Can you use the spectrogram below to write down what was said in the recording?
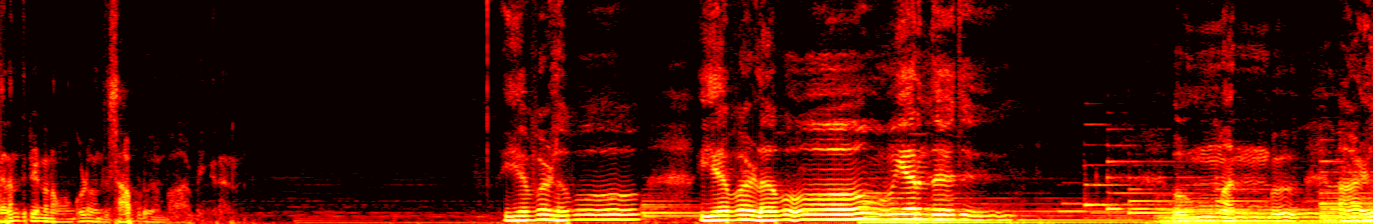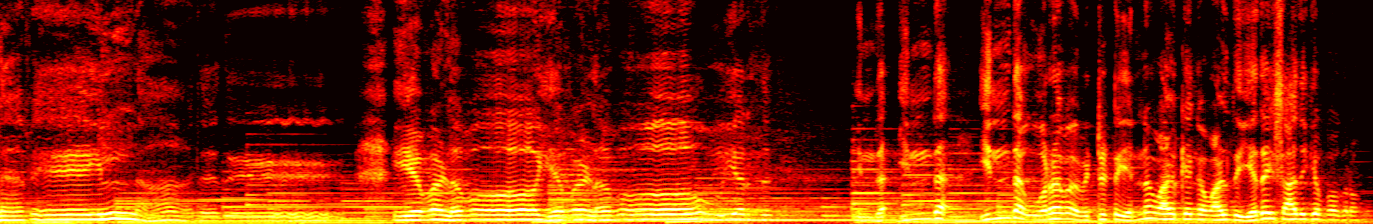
திறந்துட்டேன்னா நான் உன் கூட வந்து சாப்பிடுவேன்பா அப்படிங்கிறாரு. எவ்வளவோ எவ்வளவோ உயர்ந்தது. உம் அன்பு அளவே இல்லாதது. எவ்வளவோ எவ்வளவோ உயர்ந்தது. இந்த இந்த இந்த உறவை விட்டுட்டு என்ன வாழ்க்கைங்க வாழ்ந்து எதை சாதிக்க போகிறோம்?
